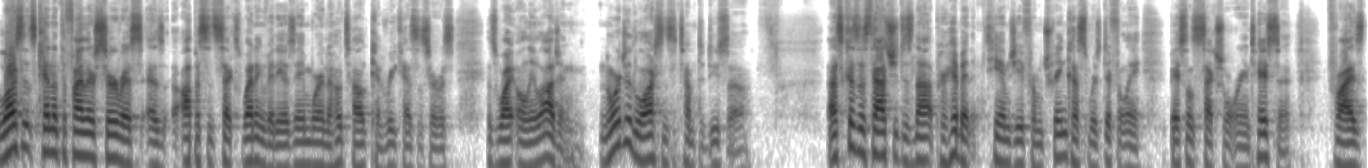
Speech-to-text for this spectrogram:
The Larsens cannot define their service as opposite sex wedding videos anymore, and a hotel can recast the service as white only lodging. Nor did the Larsens attempt to do so. That's because the statute does not prohibit TMG from treating customers differently based on sexual orientation. It provides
